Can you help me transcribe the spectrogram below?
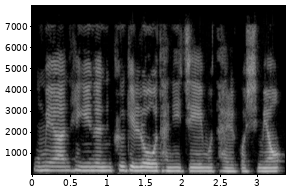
우매한 행위는 그 길로 다니지 못할 것이며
